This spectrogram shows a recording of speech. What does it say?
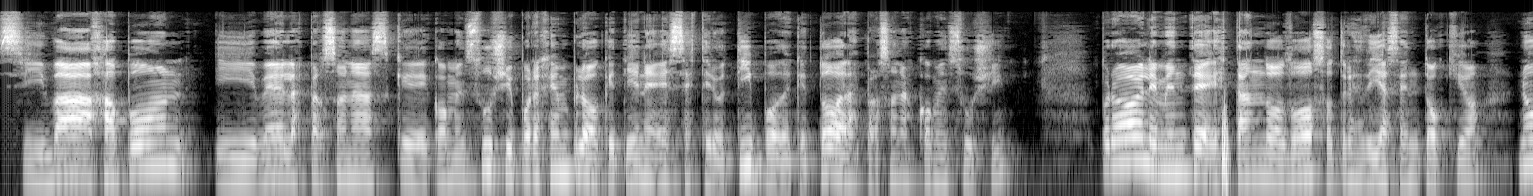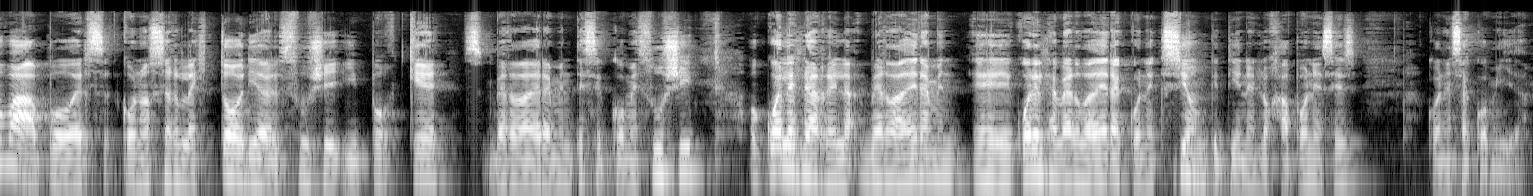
Si va a Japón y ve a las personas que comen sushi, por ejemplo, o que tiene ese estereotipo de que todas las personas comen sushi, probablemente estando dos o tres días en Tokio no va a poder conocer la historia del sushi y por qué verdaderamente se come sushi o cuál es la, eh, cuál es la verdadera conexión que tienen los japoneses con esa comida.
